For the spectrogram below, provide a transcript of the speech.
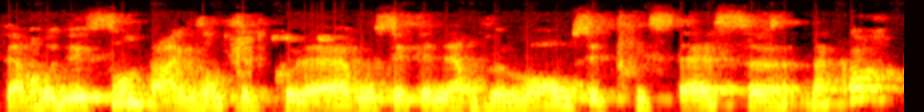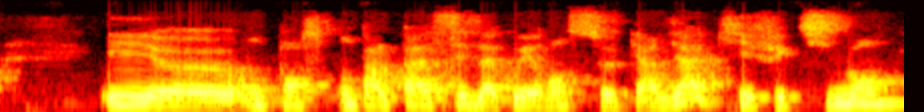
faire redescendre par exemple cette colère ou cet énervement ou cette tristesse, euh, d'accord? Et euh, on pense, on parle pas assez de la cohérence cardiaque qui effectivement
